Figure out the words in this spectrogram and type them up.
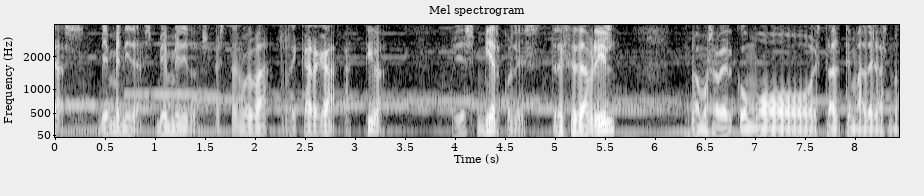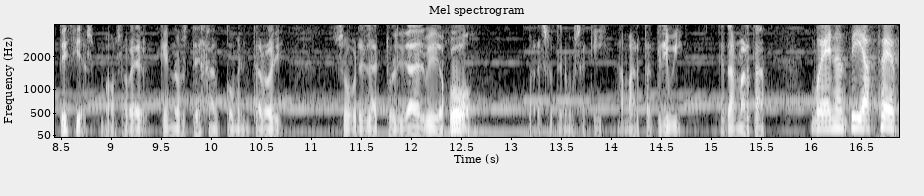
días, bienvenidas, bienvenidos a esta nueva recarga activa. Hoy es miércoles 13 de abril y vamos a ver cómo está el tema de las noticias. Vamos a ver qué nos dejan comentar hoy sobre la actualidad del videojuego. Para eso tenemos aquí a Marta Trivi. ¿Qué tal, Marta? Buenos días, Pep.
